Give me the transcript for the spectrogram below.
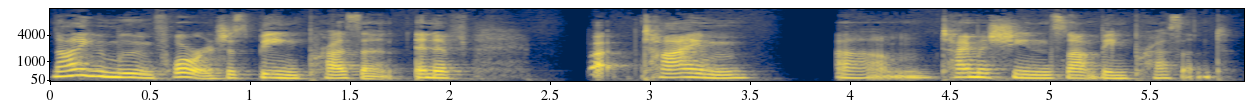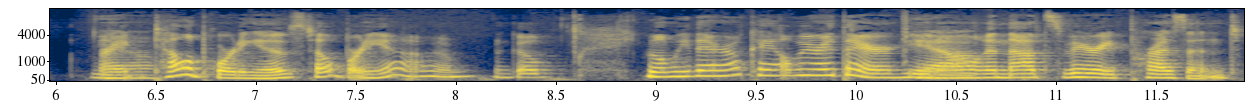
not even moving forward, just being present. And if uh, time, um, time machine's not being present, right? Yeah. Teleporting is teleporting. Yeah, I'm gonna go. You want me there? Okay, I'll be right there. You Yeah. know, and that's very present.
